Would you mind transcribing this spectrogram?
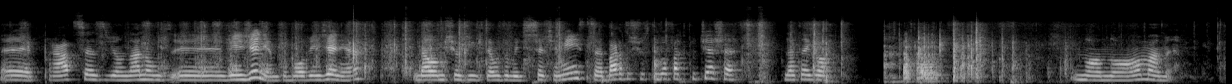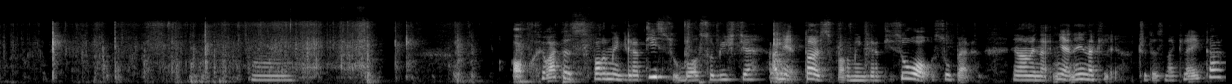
e, pracę związaną z e, więzieniem, to było więzienie. Udało mi się dzięki temu zdobyć trzecie miejsce, bardzo się z tego faktu cieszę, dlatego no, no, mamy. Mm. O, chyba to jest w formie gratisu, bo osobiście. A nie, to jest w formie gratisu. Wow, super. Ja mamy na... Nie, nie naklejka. Czy to jest naklejka?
